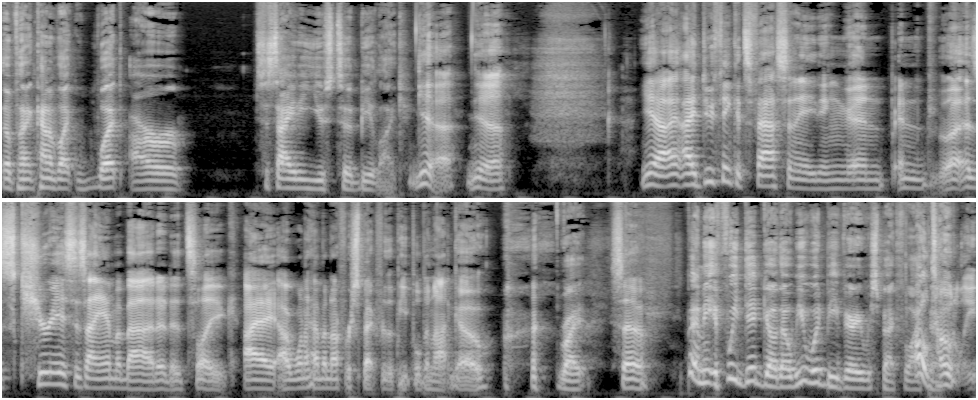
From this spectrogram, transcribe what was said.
of like, kind of like what our society used to be like. Yeah, yeah, yeah. I, I do think it's fascinating, and and as curious as I am about it, it's like I I want to have enough respect for the people to not go. Right. So, But I mean, if we did go though, we would be very respectful. I oh, think. totally,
